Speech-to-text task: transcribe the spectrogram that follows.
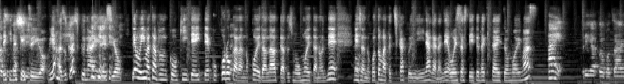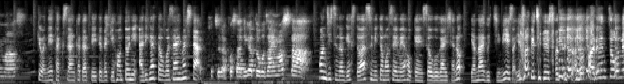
素敵な決意を。いや、恥ずかしくないですよ。でも今多分こう聞いていて、心からの声だなって私も思えたので、めいさんのことまた近くにいながらね、応援させていただきたいと思います。はい、ありがとうございます。今日はね、たくさん語っていただき、本当にありがとうございました。こちらこそありがとうございました。本日のゲストは、住友生命保険総合会社の山口美恵さん。山口美恵さんってさ、あのタレントをね、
